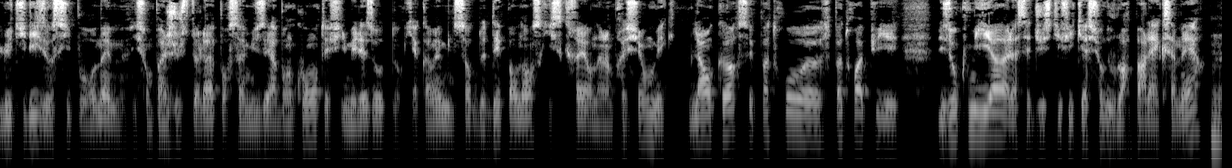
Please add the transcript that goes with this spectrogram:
l'utilisent aussi pour eux-mêmes. Ils sont pas juste là pour s'amuser à bon compte et filmer les autres. Donc il y a quand même une sorte de dépendance qui se crée, on a l'impression, mais là encore, c'est pas trop, euh, c'est pas trop appuyé. Disons que Mia, elle a cette justification de vouloir parler avec sa mère. Mm.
